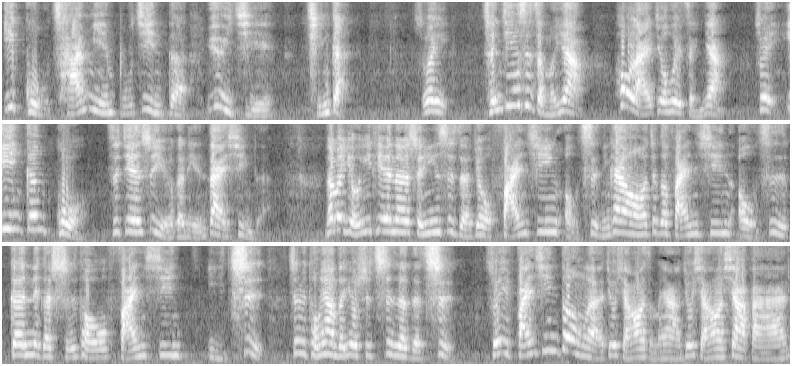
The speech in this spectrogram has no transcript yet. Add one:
一股缠绵不尽的郁结情感，所以曾经是怎么样，后来就会怎样，所以因跟果之间是有一个连带性的。那么有一天呢，神瑛侍者就繁星偶次，你看哦，这个繁星偶次跟那个石头繁星以赤，是不是同样的又是炽热的炽？所以凡心动了，就想要怎么样，就想要下凡。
